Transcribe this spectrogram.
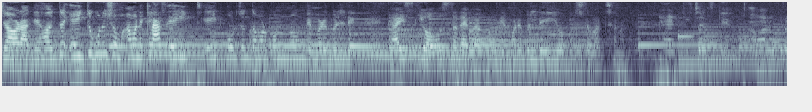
যাওয়ার আগে হয়তো এইটুকুনি সময় মানে ক্লাস এইট এইট পর্যন্ত আমার কোনো মেমোরেবল ডে গাইস কি অবস্থা দেখো এখন মেমোরেবল ডেইও বুঝতে পারছে না। হ্যাঁ টিচার্স ডে আমার উপরে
